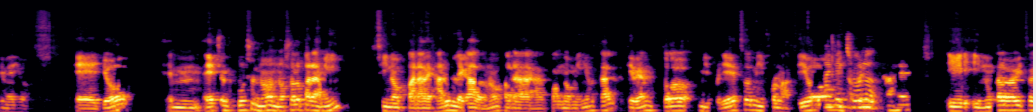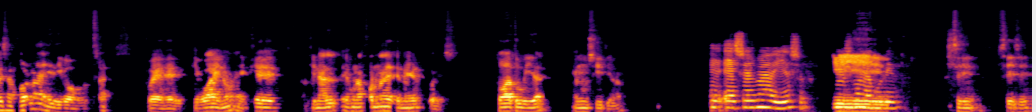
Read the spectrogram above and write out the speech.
que me dijo, eh, yo em, he hecho el curso no, no solo para mí, sino para dejar un legado, ¿no? Para cuando mis hijos tal, que vean todos mis proyectos, mi información, Ay, mis chulo. Y, y nunca lo había visto de esa forma y digo, ostras, pues qué guay, ¿no? Es que al final es una forma de tener, pues, toda tu vida en un sitio, ¿no? E- Eso es maravilloso. No Y ocurrido. sí, sí, sí.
